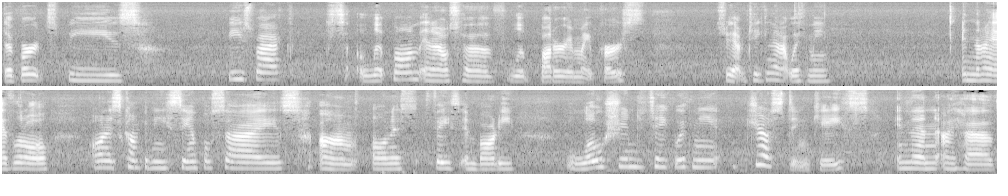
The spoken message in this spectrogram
the Burt's Bees Beeswax lip balm. And I also have lip butter in my purse. So yeah, I'm taking that with me. And then I have little Honest Company sample size, um, Honest Face and Body lotion to take with me just in case. And then I have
